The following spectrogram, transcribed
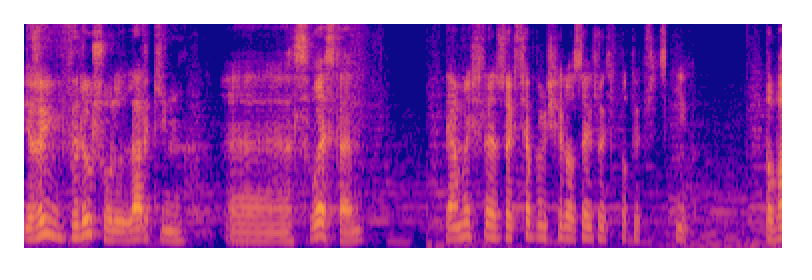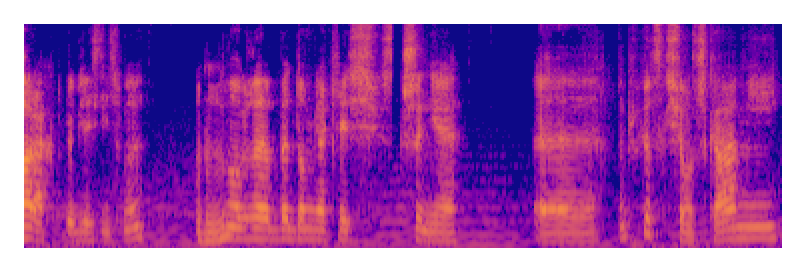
jeżeli wyruszył Larkin e, z Westem, ja myślę, że chciałbym się rozejrzeć po tych wszystkich towarach, które wieźliśmy. Mhm. Może będą jakieś skrzynie, e, na przykład z książkami,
